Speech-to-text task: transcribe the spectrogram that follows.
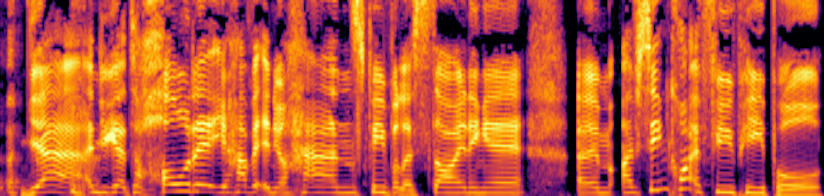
yeah, and you get to hold it, you have it in your hands, people are signing it. Um, I've seen quite a few people.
